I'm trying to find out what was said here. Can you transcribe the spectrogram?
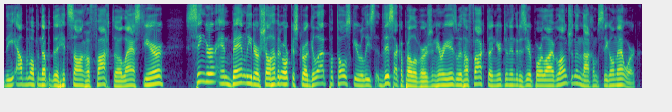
The album opened up with the hit song Hafachta last year. Singer and bandleader of Shalhevet Orchestra, Gilad Potolsky, released this a cappella version. Here he is with Hafachta, and you're tuned into the Z Report Live launch and the Nachum Segal Network.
